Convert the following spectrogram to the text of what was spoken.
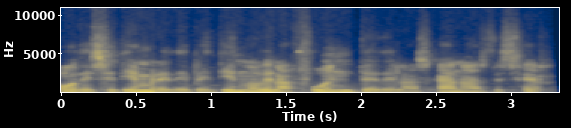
o de septiembre, dependiendo de la fuente de las ganas de ser,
